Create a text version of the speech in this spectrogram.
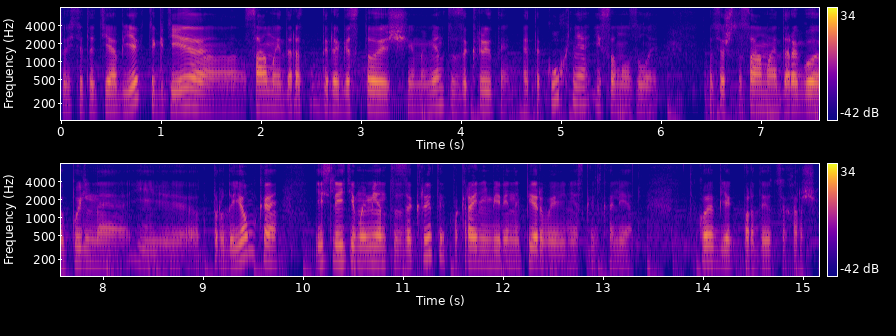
То есть это те объекты, где э, самые дорогостоящие моменты закрыты. Это кухня и санузлы. Все, что самое дорогое, пыльное и трудоемкое, если эти моменты закрыты, по крайней мере на первые несколько лет, такой объект продается хорошо.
